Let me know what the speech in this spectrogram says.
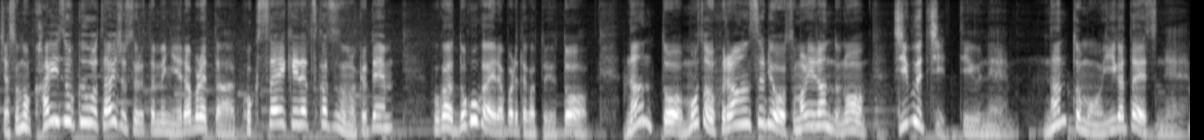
じゃあその海賊を対処するために選ばれた国際警察活動の拠点ここはどこが選ばれたかというとなんと元フランス領ソマリランドのジブチっていうねなんとも言い難いですね。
